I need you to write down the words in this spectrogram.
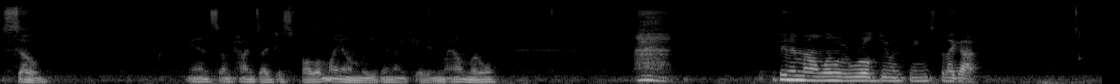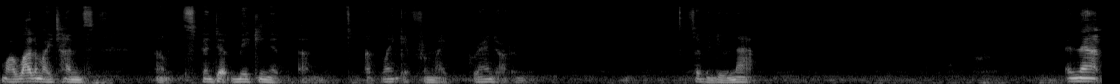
So, And sometimes I just follow my own lead and I get in my own little, been in my own little world doing things, but I got, well, a lot of my time's um, spent up making a, um, a blanket for my granddaughter. I've been doing that. And that,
